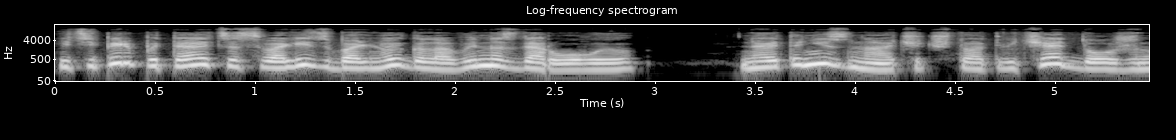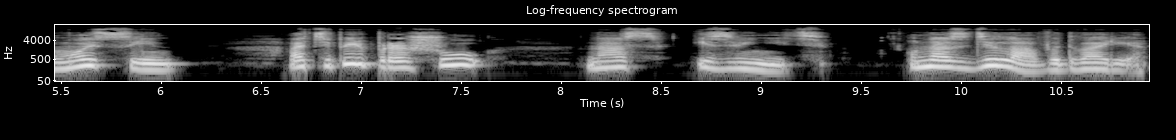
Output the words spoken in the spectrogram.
и теперь пытается свалить с больной головы на здоровую. Но это не значит, что отвечать должен мой сын. А теперь прошу нас извинить. У нас дела во дворе».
